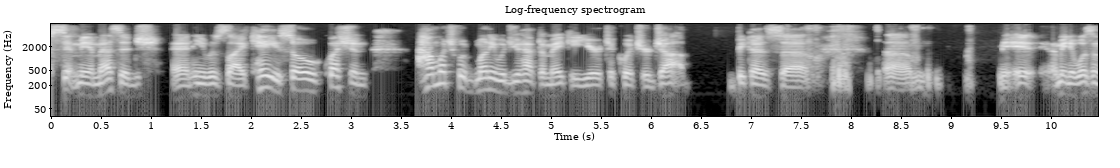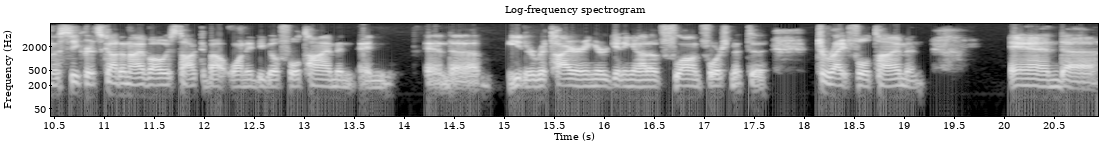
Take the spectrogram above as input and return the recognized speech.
sent me a message and he was like, Hey, so question, how much would money would you have to make a year to quit your job? Because, uh, um, it, I mean, it wasn't a secret. Scott and I have always talked about wanting to go full time and, and, and, uh, either retiring or getting out of law enforcement to, to write full time. And, and, uh,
